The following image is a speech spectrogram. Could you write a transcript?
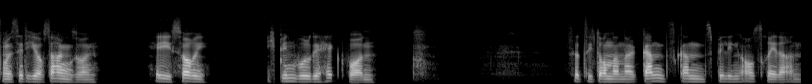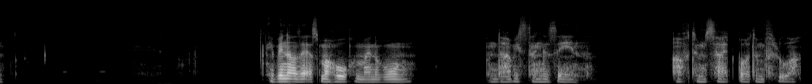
Und das hätte ich auch sagen sollen. Hey, sorry, ich bin wohl gehackt worden. Das hört sich doch nach einer ganz, ganz billigen Ausrede an. Ich bin also erstmal hoch in meine Wohnung. Und da habe ich es dann gesehen. Auf dem Sideboard im Flur.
